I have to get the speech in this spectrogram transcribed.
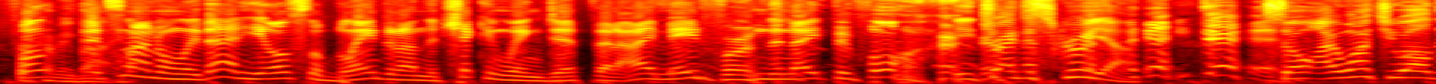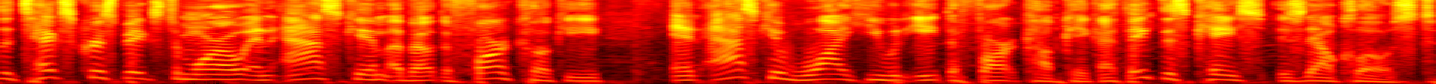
for Well, it's not only that, he also blamed it on the chicken wing dip that I made for him the night before. he tried to screw you. he did. So I want you all to text Chris Biggs tomorrow and ask him about the fart cookie and ask him why he would eat the fart cupcake. I think this case is now closed.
